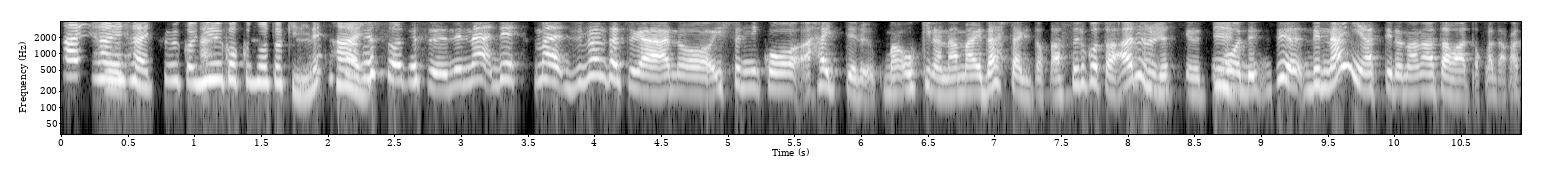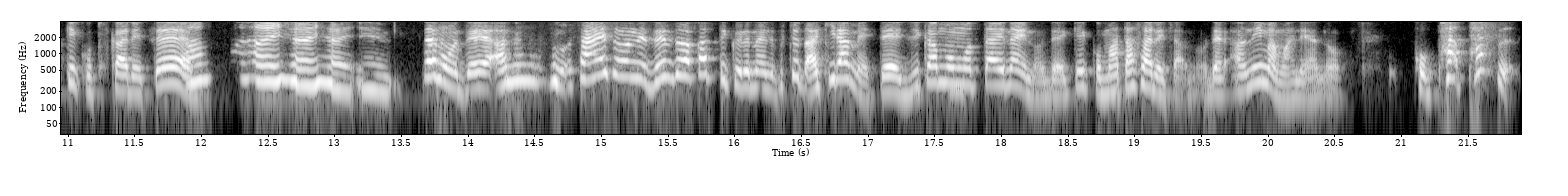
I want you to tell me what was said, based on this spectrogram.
はいはいはい、空港入国の時にね。そうですそうです。でなでまあ自分たちがあの一緒にこう入ってるまあ大きな名前出したりとかすることはあるんですけれども、はい、ででで何やってるのあなたはとかだから結構聞かれて。はいはいはい。なのであの最初はね全然分かってくれないのでちょっと諦めて時間ももったいないので、結構待たされちゃうのであの今はねあのこうパパス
